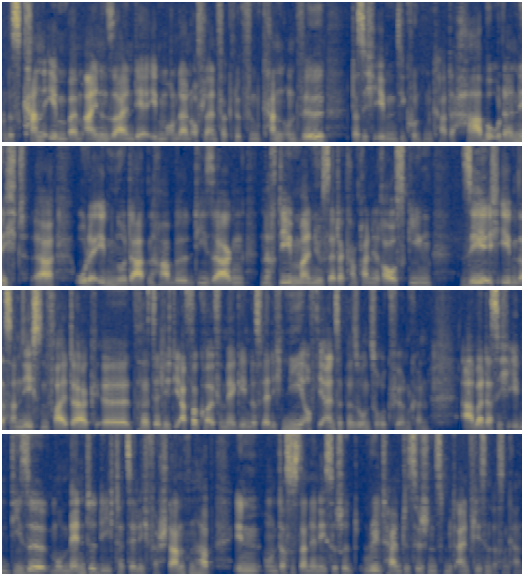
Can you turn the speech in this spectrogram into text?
und das kann eben beim einen sein, der eben online-offline verknüpfen kann und will, dass ich eben die Kundenkarte habe oder nicht. Ja? Oder eben nur Daten habe, die sagen, nachdem meine Newsletter-Kampagne rausging, sehe ich eben, dass am nächsten Freitag äh, tatsächlich die Abverkäufe mehr gehen. Das werde ich nie auf die Einzelperson zurückführen können. Aber dass ich eben diese Momente, die ich tatsächlich verstanden habe, in, und das ist dann der nächste Schritt, Real-Time Decisions mit einfließen lassen kann.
